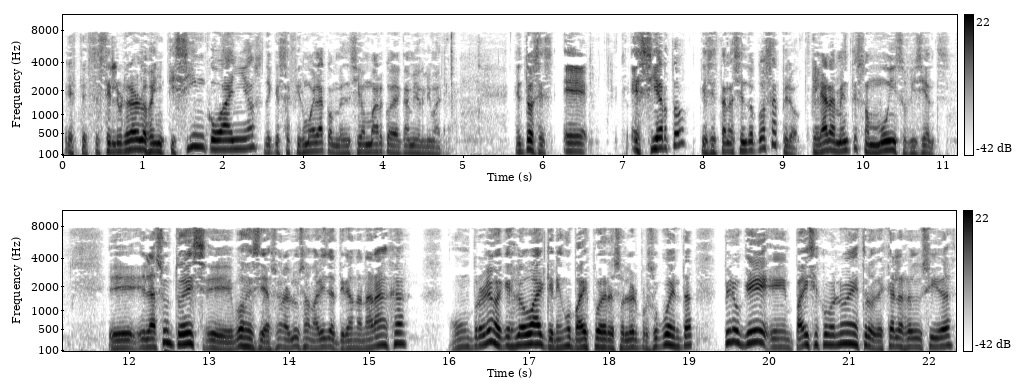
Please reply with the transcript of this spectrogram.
este, se celebraron los 25 años de que se firmó la Convención Marco de Cambio Climático. Entonces, eh, es cierto que se están haciendo cosas, pero claramente son muy insuficientes. Eh, el asunto es, eh, vos decías, una luz amarilla tirando a naranja, un problema que es global, que ningún país puede resolver por su cuenta, pero que en países como el nuestro, de escalas reducidas,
